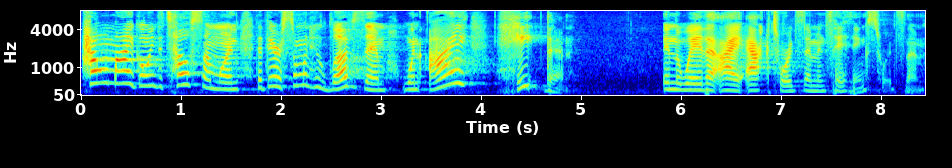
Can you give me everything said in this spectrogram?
How am I going to tell someone that there is someone who loves them when I hate them? in the way that I act towards them and say things towards them.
